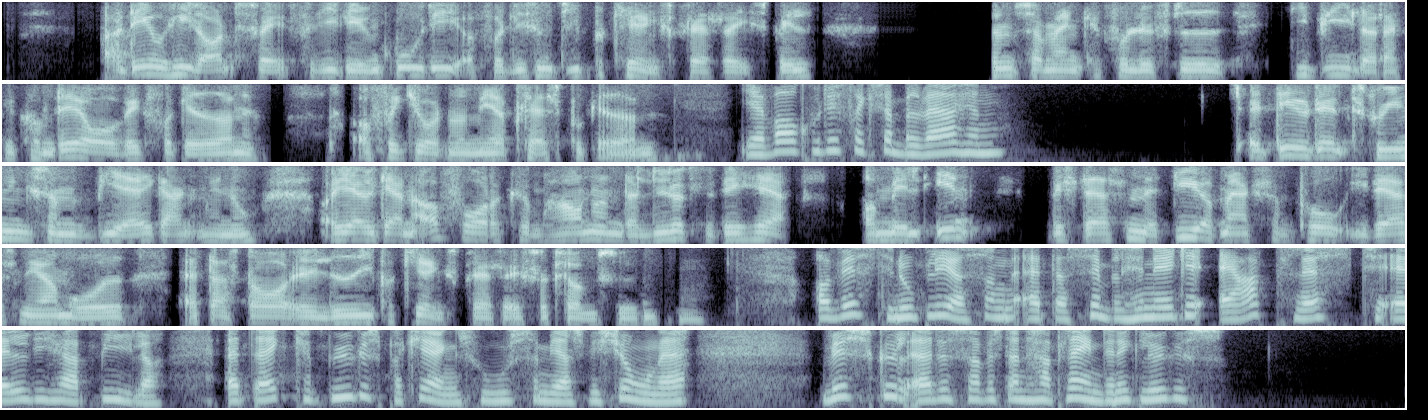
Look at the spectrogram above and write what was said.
Og det er jo helt åndssvagt, fordi det er en god idé at få ligesom de parkeringspladser i spil, så man kan få løftet de biler, der kan komme derover væk fra gaderne, og frigjort noget mere plads på gaderne. Ja, hvor kunne det for eksempel være henne? Det er jo den screening, som vi er i gang med nu. Og jeg vil gerne opfordre københavnerne, der lytter til det her, at melde ind, hvis der er sådan, at de er opmærksom på i deres nærområde, at der står øh, ledige parkeringspladser efter kl. 17. Mm. Og hvis det nu bliver sådan, at der simpelthen ikke er plads til alle de her biler, at der ikke kan bygges parkeringshus, som jeres vision er, hvis skyld er det så, hvis den her plan den ikke lykkes?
